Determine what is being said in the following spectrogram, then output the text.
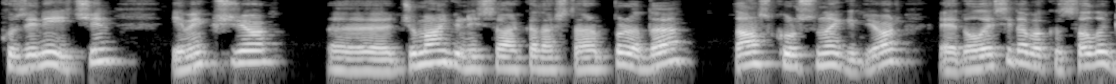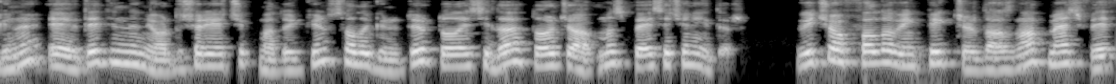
Kuzeni için yemek pişiriyor. E, Cuma günü ise arkadaşlar burada dans kursuna gidiyor. E, dolayısıyla bakın salı günü evde dinleniyor. Dışarıya çıkmadığı gün salı günüdür. Dolayısıyla doğru cevabımız B seçeneğidir. Which of following picture does not match with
